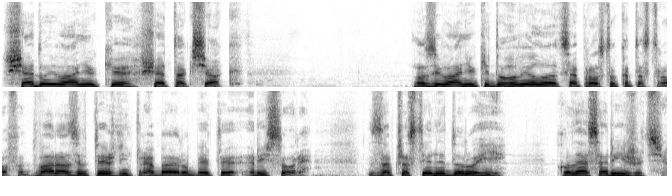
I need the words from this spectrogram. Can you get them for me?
Ще до Іванівки, ще так сяк. Ну, з Іванівки до Говилова це просто катастрофа. Два рази в тиждень треба робити рейсори. Запчастини дорогі, колеса ріжуться.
